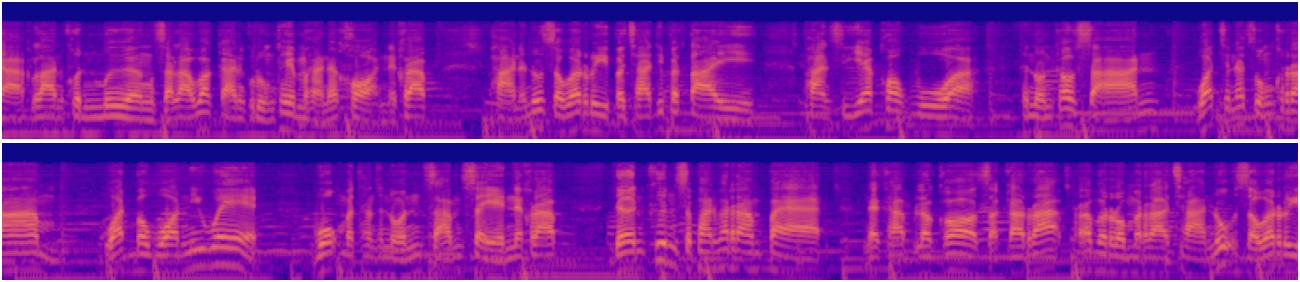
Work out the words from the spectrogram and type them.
จากลานคนเมืองสาราว่าการกรุงเทพมหานครนะครับ ผ่านอนุสาวรีย์ประชาธิปไตย ผ่านสี่แยกคอกวัว ถนนเข้าสาร วัดชนะสงคราม วัดบวรนิเวศ วกมาทางถนนสามเสนนะครับ เดินขึ้นสะพานพระราม 8 นะครับ แล้วก็สักการะพระบรมราชานุสาวรี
